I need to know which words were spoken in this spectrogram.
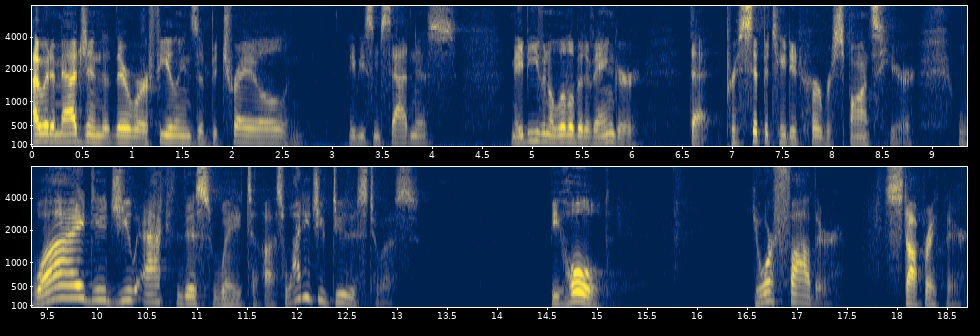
I would imagine that there were feelings of betrayal and maybe some sadness, maybe even a little bit of anger that precipitated her response here. Why did you act this way to us? Why did you do this to us? Behold, your father, stop right there.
